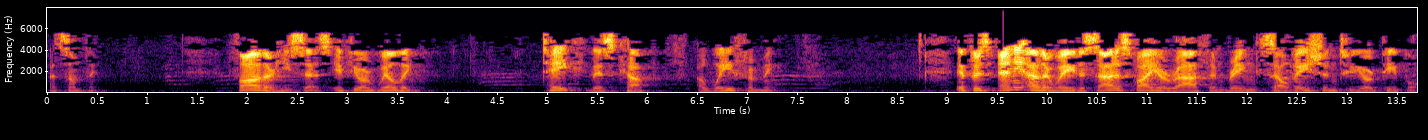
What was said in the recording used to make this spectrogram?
That's something. Father, he says, if you're willing, take this cup away from me. If there's any other way to satisfy your wrath and bring salvation to your people,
